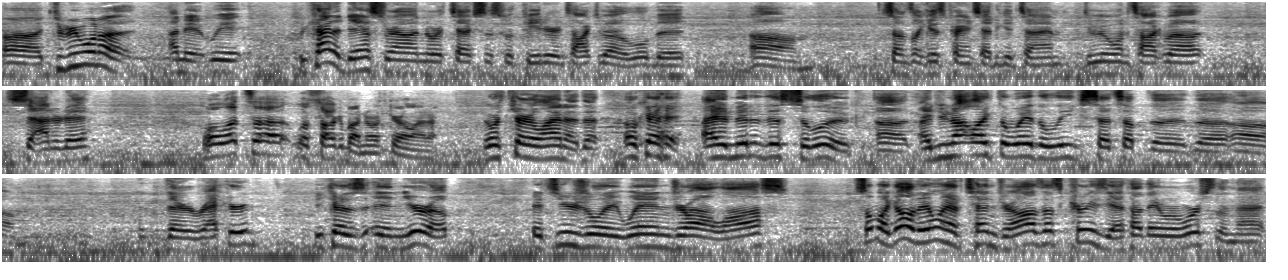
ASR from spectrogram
Uh, do we want to? I mean, we we kind of danced around North Texas with Peter and talked about it a little bit. Um, sounds like his parents had a good time. Do we want to talk about Saturday? Well, let's uh let's talk about North Carolina. North Carolina. The, okay, I admitted this to Luke. Uh, I do not like the way the league sets up the the um, their record because in Europe it's usually win, draw, loss. So I'm like, oh, they only have ten draws. That's crazy. I thought they were worse than that.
